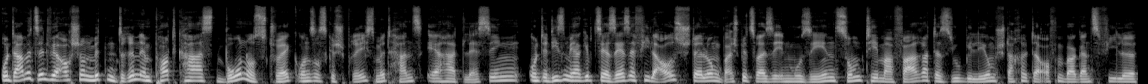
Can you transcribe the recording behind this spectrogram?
Und damit sind wir auch schon mittendrin im Podcast Bonustrack unseres Gesprächs mit Hans-Erhard Lessing. Und in diesem Jahr gibt es ja sehr, sehr viele Ausstellungen, beispielsweise in Museen zum Thema Fahrrad. Das Jubiläum stachelt da offenbar ganz viele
